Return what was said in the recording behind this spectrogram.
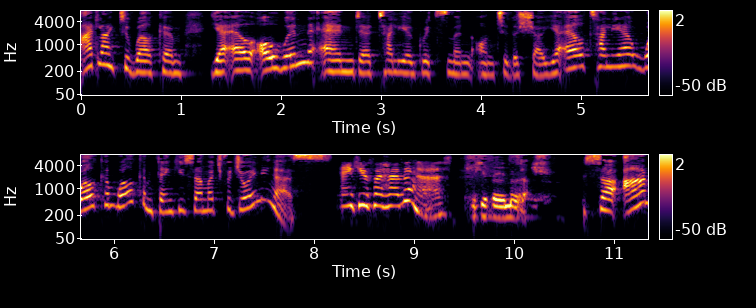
I'd like to welcome Yael Olwyn and uh, Talia Gritzman onto the show. Yael, Talia, welcome, welcome. Thank you so much for joining us. Thank you for having us. Thank you very much. So, so I'm,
